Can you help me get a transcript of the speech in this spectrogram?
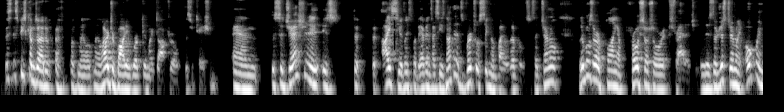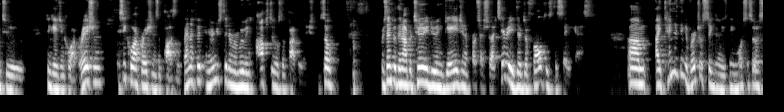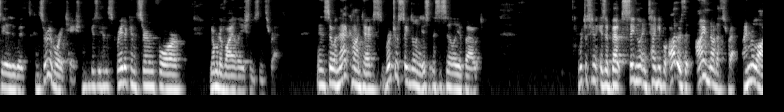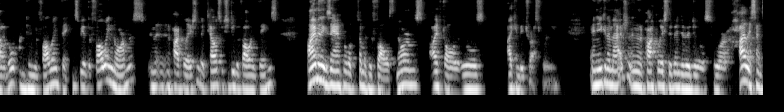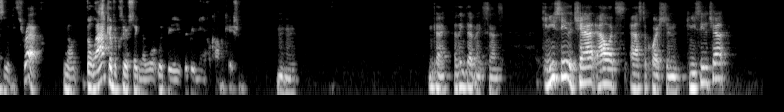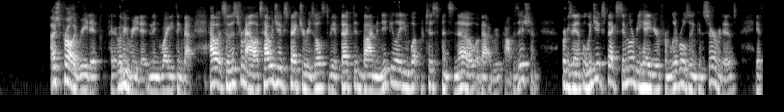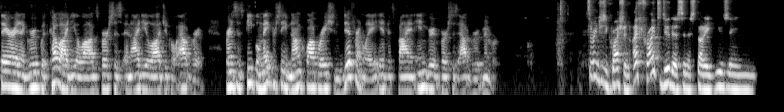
this, this piece comes out of, of, of my, my larger body of work in my doctoral dissertation. And the suggestion is that, that I see, at least what the evidence I see, is not that it's virtual signaled by liberals. It's that general liberals are applying a pro-social strategy. That is, they're just generally open to engage in cooperation They see cooperation as a positive benefit, and they're interested in removing obstacles to population. So, presented with an opportunity to engage in a pro-social activity, their default is to say yes. Um, I tend to think of virtual signaling as being most associated with conservative orientation because it has greater concern for normative violations and threat. And so in that context, virtual signaling isn't necessarily about signaling is about signaling and telling people others that I'm not a threat. I'm reliable. I'm doing the following things. We have the following norms in the, in the population. They tell us we should do the following things. I'm an example of someone who follows the norms. I follow the rules. I can be trustworthy. And you can imagine in a population of individuals who are highly sensitive to threat, you know, the lack of a clear signal would be would be meaningful complication. Mm-hmm. Okay, I think that makes sense. Can you see the chat? Alex asked a question. Can you see the chat? I should probably read it. Let me read it and then what you think about it. How, so this is from Alex. How would you expect your results to be affected by manipulating what participants know about group composition? For example, would you expect similar behavior from liberals and conservatives if they are in a group with co-ideologues versus an ideological outgroup? For instance, people may perceive non-cooperation differently if it's by an in-group versus out-group member. It's a very interesting question. I've tried to do this in a study using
